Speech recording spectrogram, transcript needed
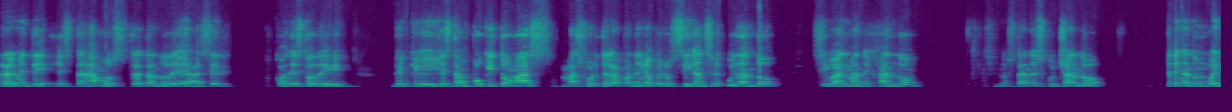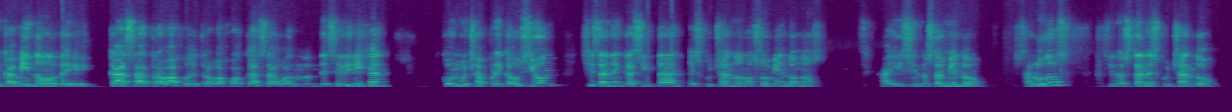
Realmente estamos tratando de hacer con esto de, de que ya está un poquito más, más fuerte la pandemia, pero síganse cuidando, si van manejando, si nos están escuchando, tengan un buen camino de casa a trabajo, de trabajo a casa o a donde se dirijan, con mucha precaución. Si están en casita escuchándonos o viéndonos, ahí si nos están viendo, saludos. Si nos están escuchando,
